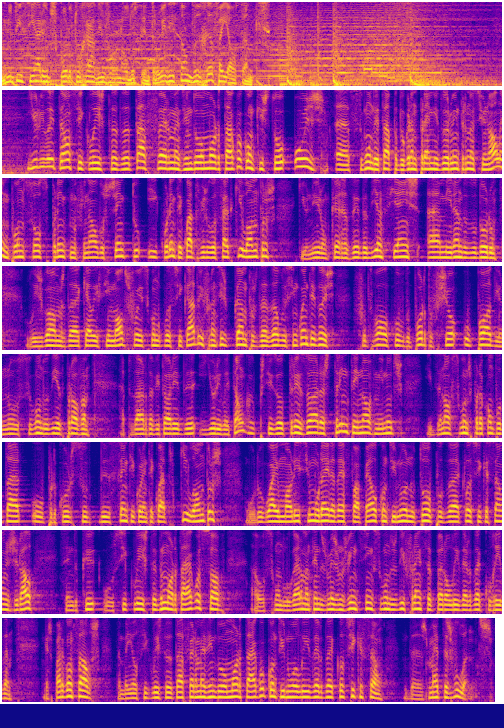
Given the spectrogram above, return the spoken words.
Noticiário Desporto, Rádio Jornal do Centro, edição de Rafael Santos. Yuri Leitão, ciclista da TAF Fermes Indoa Mortágua, conquistou hoje a segunda etapa do Grande Prémio do Ouro Internacional, impondo-se ao sprint no final dos 144,7 km que uniram Carrazeda de Anciães a Miranda do Douro. Luís Gomes da Kelly Simoldes foi segundo classificado e Francisco Campos da W52 Futebol Clube do Porto fechou o pódio no segundo dia de prova. Apesar da vitória de Yuri Leitão, que precisou 3 horas 39 minutos e 19 segundos para completar o percurso de 144 km, o uruguaio Maurício Moreira da F-Papel continua no topo da classificação geral, sendo que o ciclista de Mortágua sobe ao segundo lugar, mantendo os mesmos 25 segundos de diferença para o líder da corrida. Gaspar Gonçalves, também ele ciclista da TAF Hermes Indoa Mortágua, continua líder da classificação das metas volantes.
